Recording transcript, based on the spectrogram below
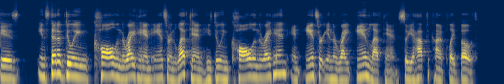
is instead of doing call in the right hand, answer in the left hand, he's doing call in the right hand and answer in the right and left hand. So you have to kind of play both.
